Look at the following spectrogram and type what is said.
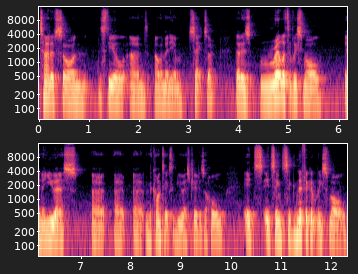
tariffs on the steel and aluminium sector. That is relatively small in a US, uh, uh, uh, in the context of US trade as a whole. It's, it's insignificantly small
